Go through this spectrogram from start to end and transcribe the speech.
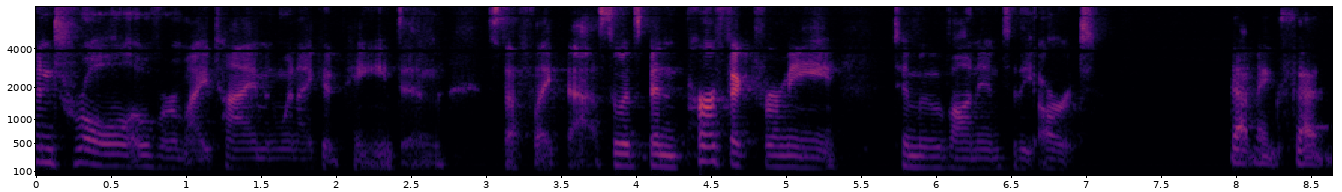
control over my time and when i could paint and stuff like that. So it's been perfect for me to move on into the art. That makes sense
